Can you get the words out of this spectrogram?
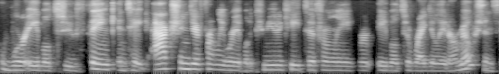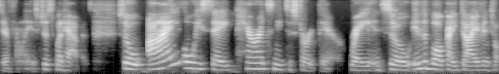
we're able to think and take action differently. We're able to communicate differently. We're able to regulate our emotions differently. It's just what happens. So i always say parents need to start there right? And so in the book i dive into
